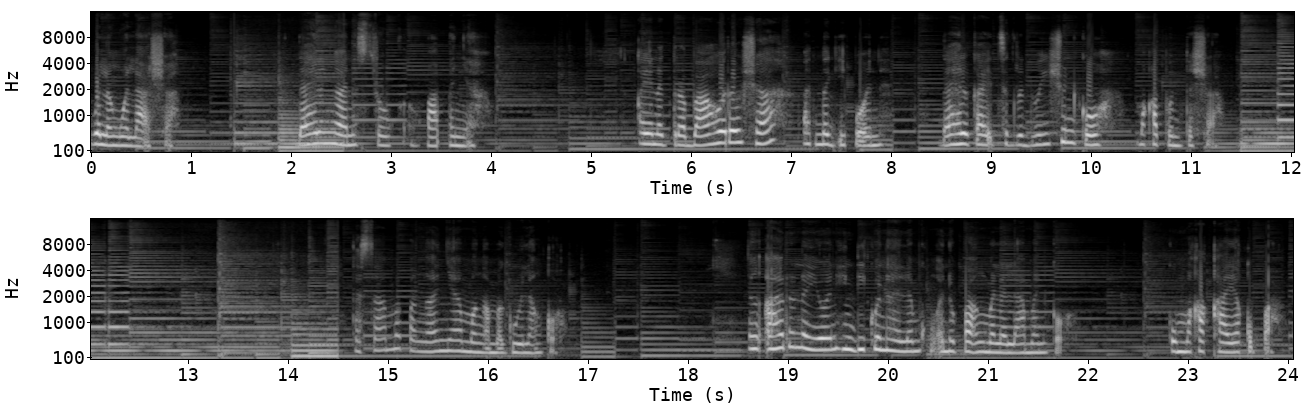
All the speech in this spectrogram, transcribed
walang wala siya. Dahil nga na stroke ang papa niya. Kaya nagtrabaho raw siya at nag-ipon dahil kahit sa graduation ko, makapunta siya. Kasama pa nga niya ang mga magulang ko. Nang araw na yon, hindi ko na alam kung ano pa ang malalaman ko. Kung makakaya ko pa.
